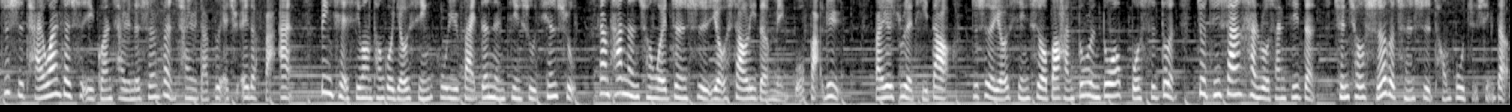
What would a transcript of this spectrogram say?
支持台湾这是以观察员的身份参与 WHA 的法案，并且希望通过游行呼吁拜登能尽速签署，让它能成为正式有效力的美国法律。白月珠也提到，这次的游行是由包含多伦多、波士顿、旧金山和洛杉矶等全球十二个城市同步举行的。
